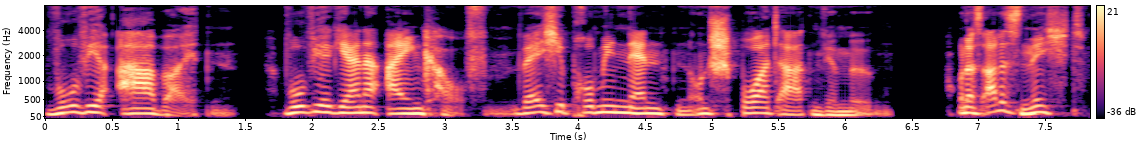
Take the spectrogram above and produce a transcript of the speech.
wo wir arbeiten, wo wir gerne einkaufen, welche Prominenten und Sportarten wir mögen. Und das alles nicht,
